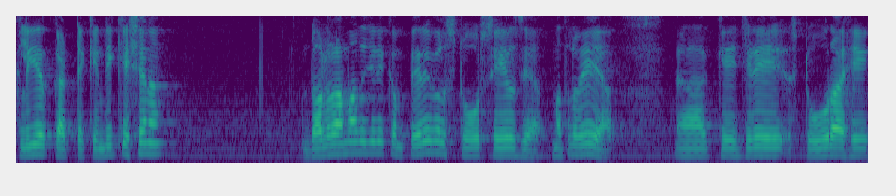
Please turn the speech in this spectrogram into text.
ਕਲੀਅਰ ਕੱਟ ਇੱਕ ਇੰਡੀਕੇਸ਼ਨ ਆ। ਡਾਲਰਾਮਾ ਦੇ ਜਿਹੜੇ ਕੰਪੇਰੇਬਲ ਸਟੋਰ ਸੇਲਸ ਆ, ਮਤਲਬ ਇਹ ਆ ਕਿ ਜਿਹੜੇ ਸਟੋਰ ਆ ਇਹ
